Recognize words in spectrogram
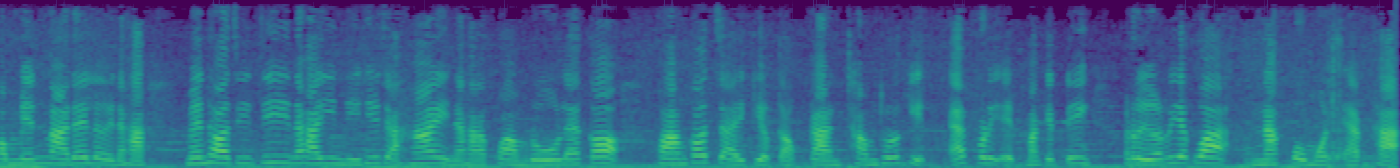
คอมเมนต์มาได้เลยนะคะเมนทอร์จีจี้นะคะ ยินดีที่จะให้นะคะ ความรู้และก็ความเข้าใจเกี่ยวกับการทำธุรกิจ Affiliate Marketing หรือเรียกว่านักโปรโมทแอปค่ะ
